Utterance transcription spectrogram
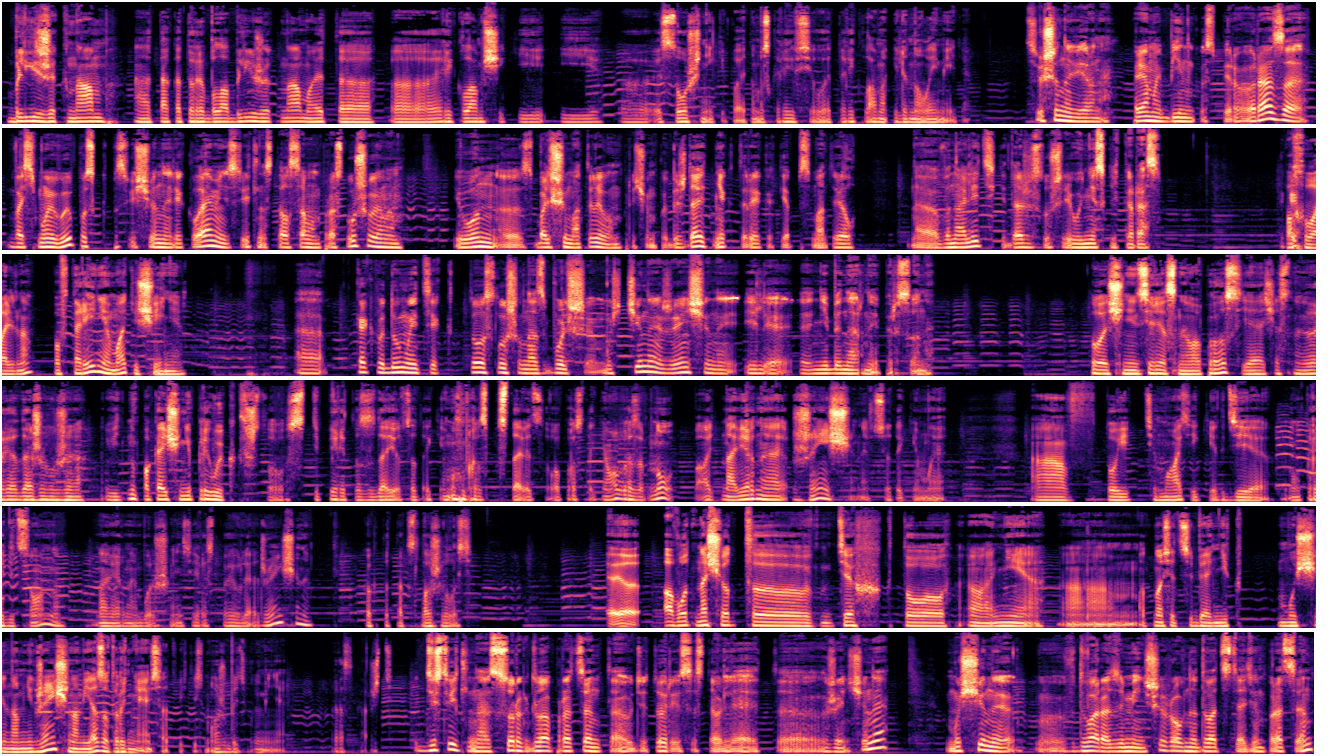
ближе к нам, а та, которая была ближе к нам, это э, рекламщики и э, СОшники, поэтому, скорее всего, это реклама или новые медиа. Совершенно верно. Прямо бинго с первого раза. Восьмой выпуск, посвященный рекламе, действительно стал самым прослушиваемым, и он э, с большим отрывом, причем побеждает. Некоторые, как я посмотрел э, в аналитике, даже слушали его несколько раз. Похвально. Повторение мать учения. А, как вы думаете, кто слушал нас больше, мужчины, женщины или э, небинарные персоны? Очень интересный вопрос. Я, честно говоря, даже уже, ну, пока еще не привык, что теперь это задается таким образом, ставится вопрос таким образом. Ну, а, наверное, женщины все-таки мы а, в той тематике, где, ну, традиционно, наверное, больше интерес проявляют женщины. Как-то так сложилось. А вот насчет э, тех, кто э, не э, относит себя ни к мужчинам, ни к женщинам, я затрудняюсь ответить. Может быть, вы меня расскажете. Действительно, 42% аудитории составляет э, женщины. Мужчины в два раза меньше, ровно 21%.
